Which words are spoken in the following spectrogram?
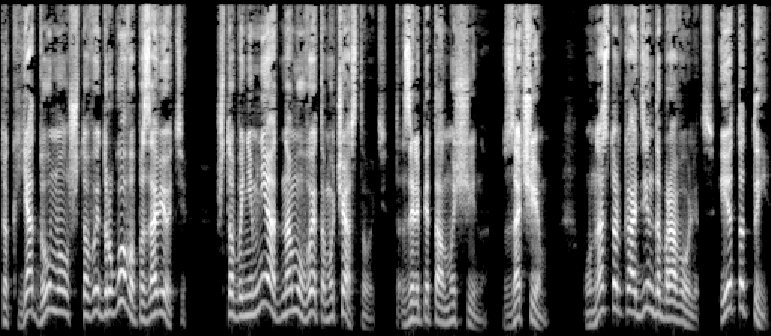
Так я думал, что вы другого позовете, чтобы не мне одному в этом участвовать», — залепетал мужчина. «Зачем? У нас только один доброволец, и это ты.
